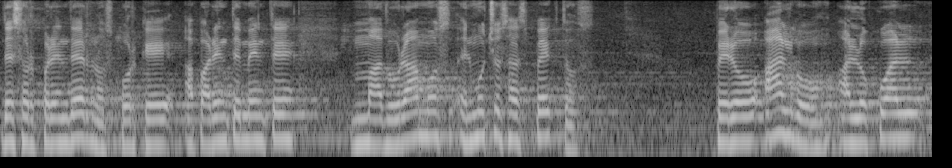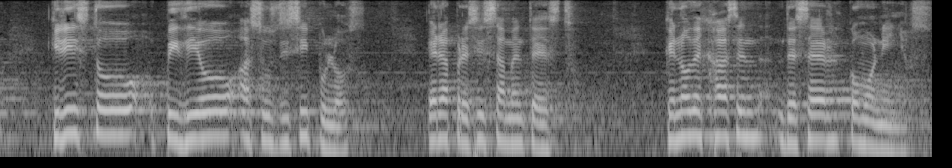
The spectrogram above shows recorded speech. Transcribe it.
de sorprendernos porque aparentemente maduramos en muchos aspectos, pero algo a lo cual Cristo pidió a sus discípulos era precisamente esto que no dejasen de ser como niños,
